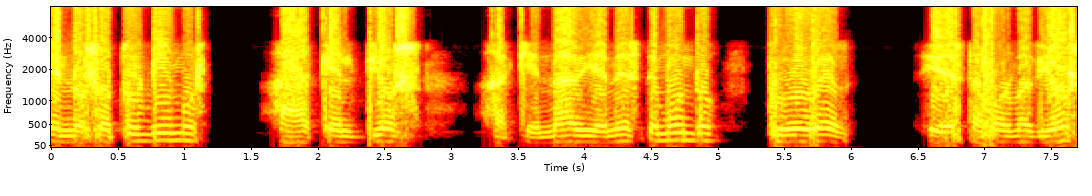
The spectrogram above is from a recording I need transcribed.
en nosotros mismos a aquel Dios a quien nadie en este mundo pudo ver, y de esta forma Dios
